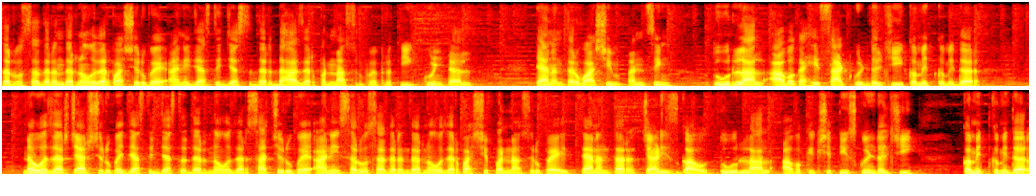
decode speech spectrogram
सर्वसाधारण दर नऊ हजार पाचशे रुपये आणि जास्तीत जास्त दर दहा हजार पन्नास रुपये प्रति क्विंटल. त्यानंतर वाशिम अनसिंग तूरलाल आवक आहे साठ क्विंटलची कमीत कमी दर नऊ हजार चारशे रुपये जास्तीत जास्त दर नऊ हजार सातशे रुपये आणि सर्वसाधारण दर नऊ हजार पाचशे पन्नास रुपये. त्यानंतर चाळीसगाव तूरलाल आवक एकशे तीस क्विंटलची. कमीत कमी दर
